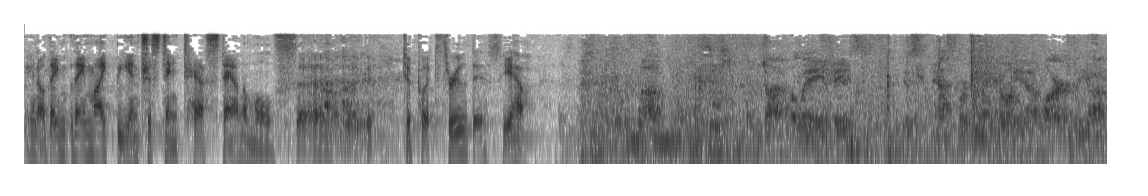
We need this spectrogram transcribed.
you know, they they might be interesting test animals uh, to put through this. Yeah. Um, Jacques Vallée based his passport to Magonia largely on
